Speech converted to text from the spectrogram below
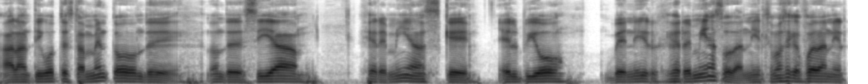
al Antiguo Testamento donde, donde decía Jeremías que él vio venir, Jeremías o Daniel, se me hace que fue Daniel,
